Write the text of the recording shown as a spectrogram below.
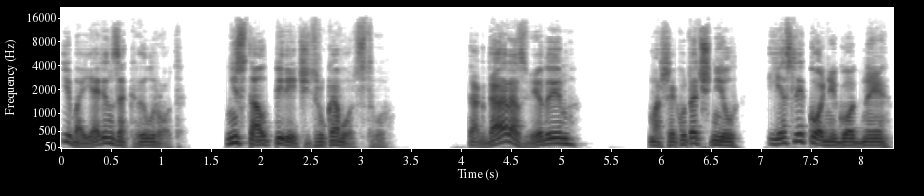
и боярин закрыл рот. Не стал перечить руководству. — Тогда разведаем. Машек уточнил, если кони годные.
